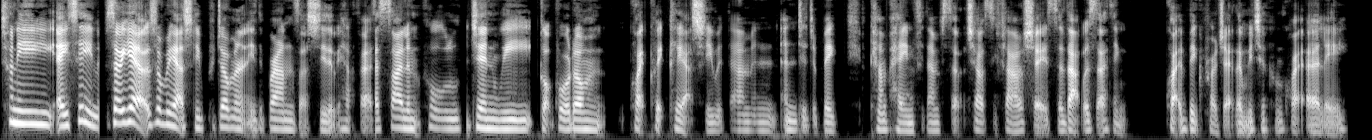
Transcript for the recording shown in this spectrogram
2018. So yeah, it was probably actually predominantly the brands actually that we had first. Silent Pool Gin, we got brought on quite quickly actually with them and, and did a big campaign for them for Chelsea Flower Show. So that was, I think, quite a big project that we took on quite early.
